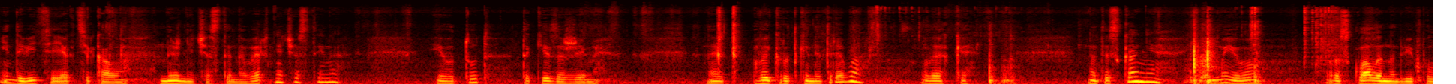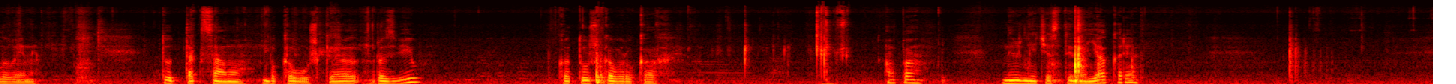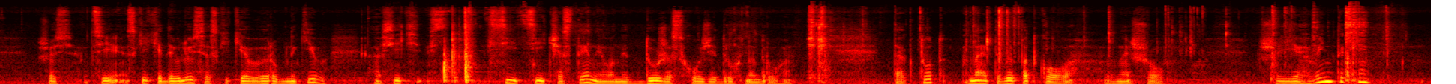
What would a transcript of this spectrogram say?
І дивіться, як цікаво. Нижня частина, верхня частина. І отут такі зажими. Навіть викрутки не треба, легке натискання, і ми його розклали на дві половини. Тут так само боковушки розвів, катушка в руках. Опа, нижня частина якоря. Щось ці, скільки дивлюся, скільки виробників, а всі, всі ці частини вони дуже схожі друг на друга. Так, тут, знаєте, випадково знайшов, що є гвинтики.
